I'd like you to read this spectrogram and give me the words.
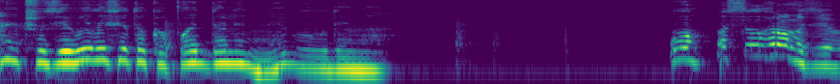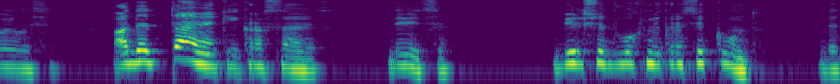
А якщо з'явилися, то копати далі не будемо. О, осцилограми з'явилися. А де тайм який красавець. Дивіться. Більше двох мікросекунд. Де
